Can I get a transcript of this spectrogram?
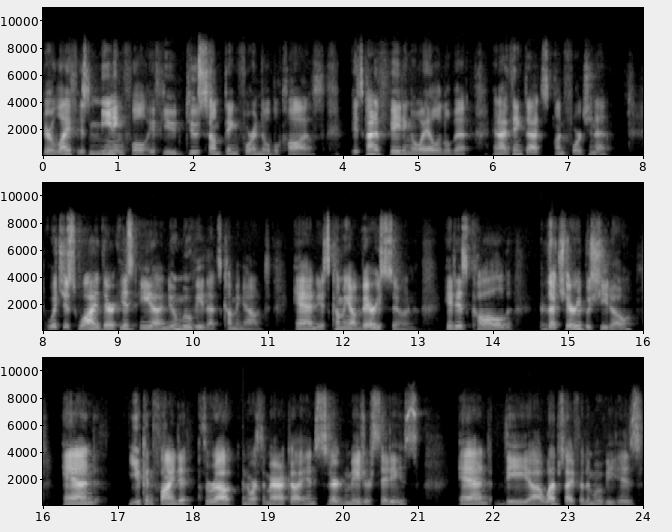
your life is meaningful if you do something for a noble cause. It's kind of fading away a little bit. And I think that's unfortunate which is why there is a, a, new movie that's coming out, and it's coming out very soon. It is called The Cherry Bushido, and you can find it throughout North America in certain major cities. And the uh, website for the movie is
